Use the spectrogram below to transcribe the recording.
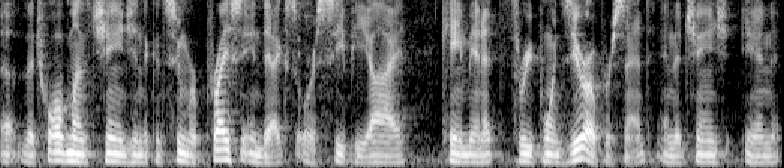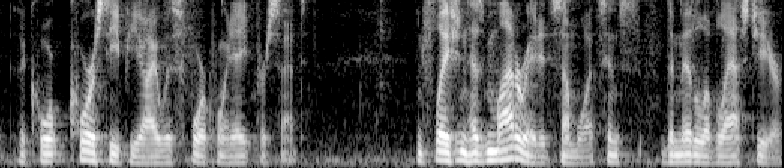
uh, the 12-month change in the Consumer Price Index, or CPI, came in at 3.0%, and the change in the core CPI was 4.8%. Inflation has moderated somewhat since the middle of last year.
